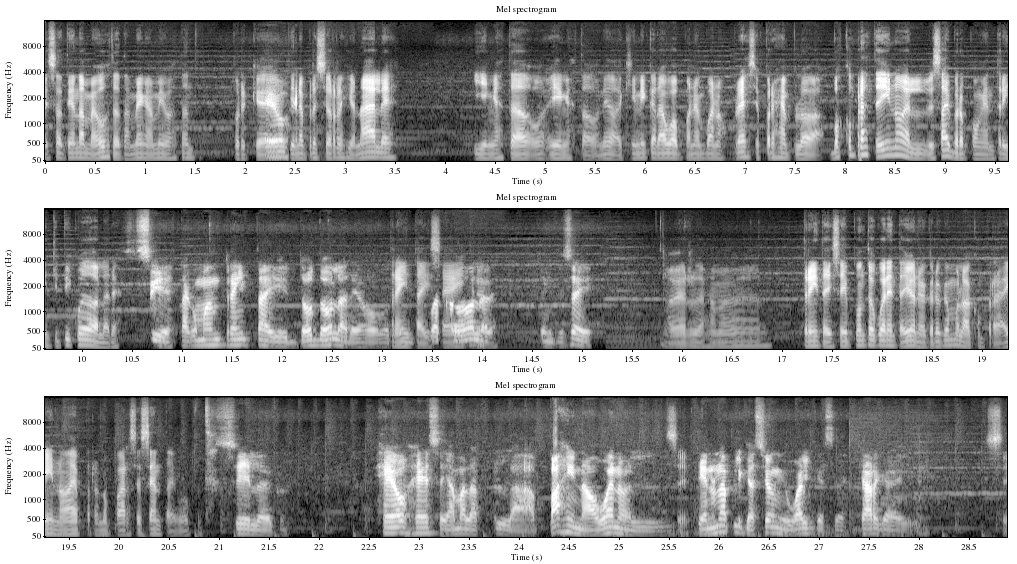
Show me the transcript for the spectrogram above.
esa tienda me gusta también a mí bastante, porque Eh, tiene precios regionales y en, Estados, en Estados Unidos. Aquí en Nicaragua ponen buenos precios. Por ejemplo, vos compraste ahí, ¿no? El, Cyberpunk en 30 y pico de dólares. Sí, está como en 32 dólares o 36 dólares. 36. A ver, déjame ver. 36.41, creo que me lo voy a comprar ahí, ¿no? Para no pagar 60. Sí, loco. GOG se llama la, la página, o bueno, el, tiene una aplicación igual que se descarga y... Sí,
